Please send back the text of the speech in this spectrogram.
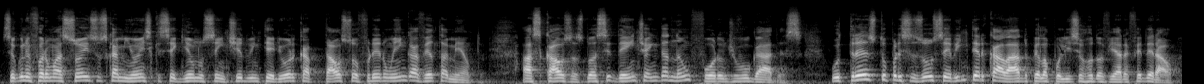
Segundo informações, os caminhões que seguiam no sentido interior capital sofreram engavetamento. As causas do acidente ainda não foram divulgadas. O trânsito precisou ser intercalado pela Polícia Rodoviária Federal.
